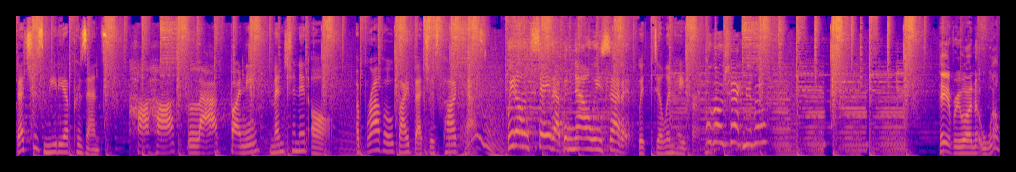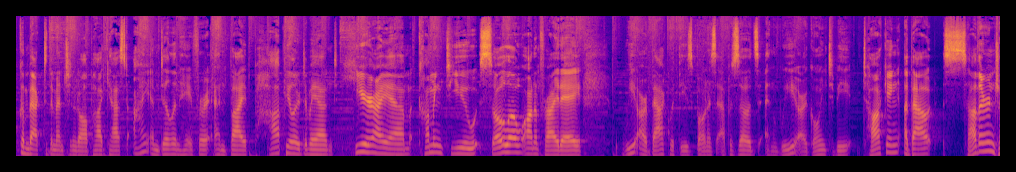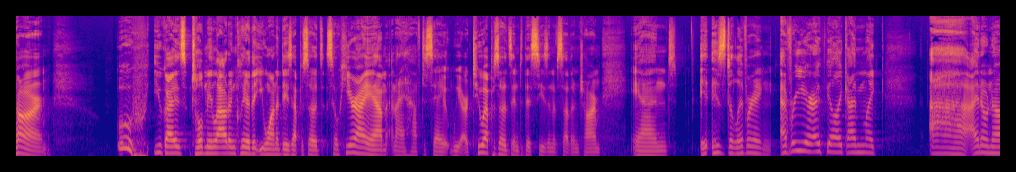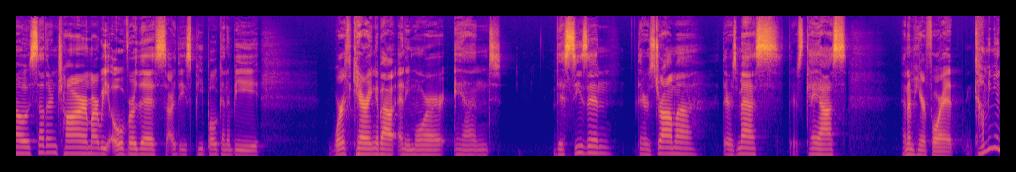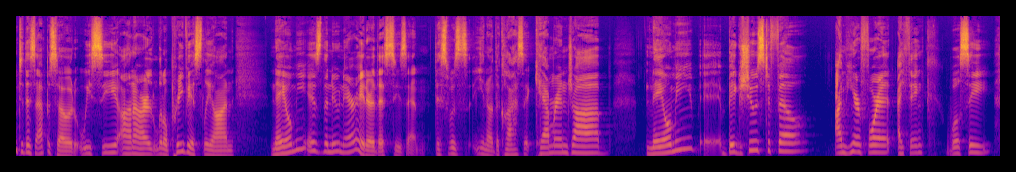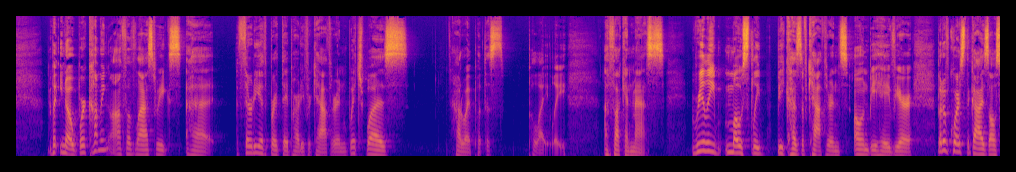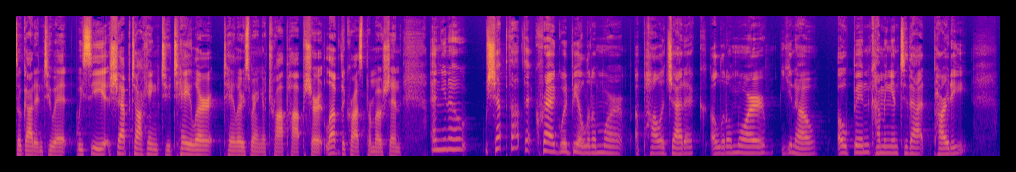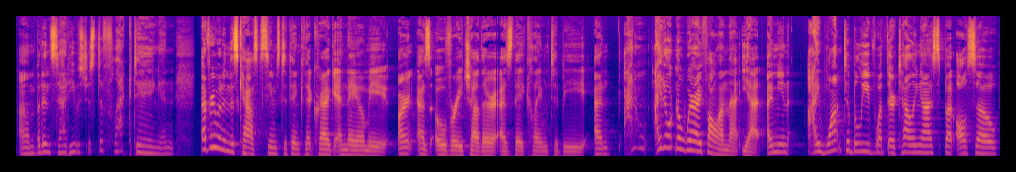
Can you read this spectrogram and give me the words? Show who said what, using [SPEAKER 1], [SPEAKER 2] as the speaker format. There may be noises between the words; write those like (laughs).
[SPEAKER 1] Betches Media presents
[SPEAKER 2] Ha ha, laugh, funny.
[SPEAKER 1] Mention It All, a Bravo by Betches podcast
[SPEAKER 2] We don't say that, but now we said it.
[SPEAKER 1] with Dylan Hafer.
[SPEAKER 2] We'll go check, me boo.
[SPEAKER 3] Hey everyone, welcome back to the Mention It All podcast. I am Dylan Hafer, and by popular demand, here I am coming to you solo on a Friday. We are back with these bonus episodes, and we are going to be talking about Southern Charm. Ooh, you guys told me loud and clear that you wanted these episodes. So here I am, and I have to say, we are two episodes into this season of Southern Charm, and it is delivering. Every year I feel like I'm like, ah, I don't know, Southern Charm, are we over this? Are these people going to be worth caring about anymore? And this season, there's drama, there's mess, there's chaos, and I'm here for it. Coming into this episode, we see on our little previously on Naomi is the new narrator this season. This was, you know, the classic Cameron job. Naomi, eh, big shoes to fill. I'm here for it. I think we'll see. But, you know, we're coming off of last week's uh, 30th birthday party for Catherine, which was, how do I put this politely? A fucking mess. Really, mostly because of Catherine's own behavior. But of course, the guys also got into it. We see Shep talking to Taylor. Taylor's wearing a Trop Hop shirt. Love the cross promotion. And, you know, Shep thought that Craig would be a little more apologetic, a little more, you know, open coming into that party. Um, but instead, he was just deflecting. And everyone in this cast seems to think that Craig and Naomi aren't as over each other as they claim to be. And I don't, I don't know where I fall on that yet. I mean, I want to believe what they're telling us, but also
